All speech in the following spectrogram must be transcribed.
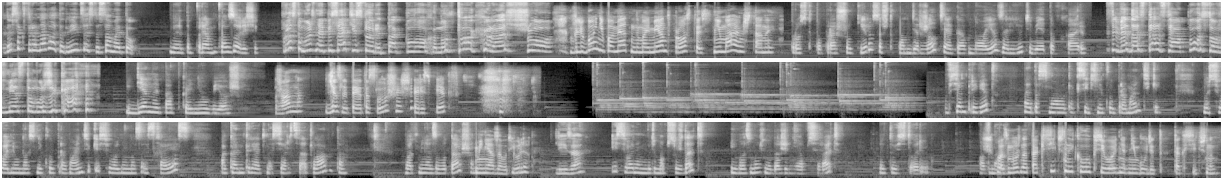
Да секс рановато, для инцеста самое то. Это прям позорище. Просто можно описать историю так плохо, но так хорошо. В любой непомятный момент просто снимаем штаны. Просто попрошу Кируса, чтобы он держал тебя говно, а я залью тебе это в харю. Тебе достался опоссум вместо мужика. Генной тапкой не убьешь. Жанна, если ты это слушаешь, респект. Всем привет! Это снова токсичный клуб романтики. Но сегодня у нас не клуб романтики, сегодня у нас СХС, а конкретно сердце Атланта. Вот меня зовут Даша. Меня зовут Юля. Лиза. И сегодня мы будем обсуждать и, возможно, даже не обсирать эту историю. Погнали. Возможно, токсичный клуб сегодня не будет токсичным.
